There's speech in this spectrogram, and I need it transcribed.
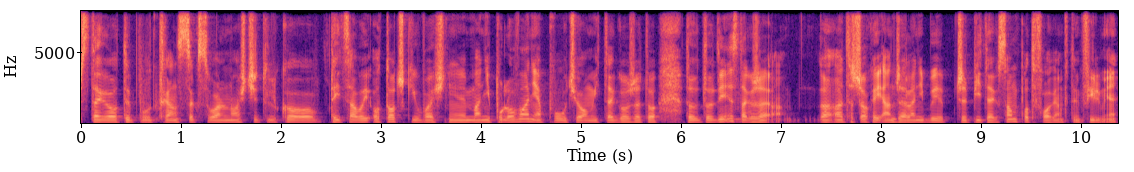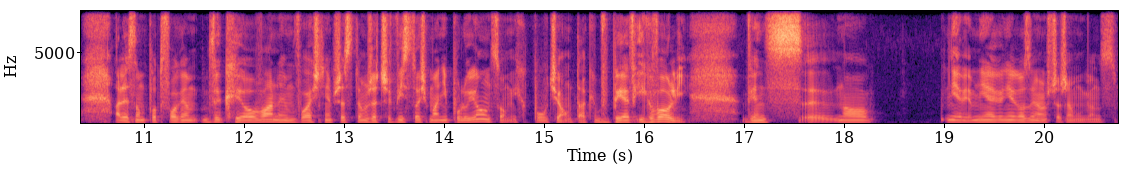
stereotypu transseksualności, tylko tej całej otoczki właśnie manipulowania płcią i tego, że to, to, to nie jest tak, że ale też okej, okay, Angela niby czy Peter są potworem w tym filmie, ale są potworem wykreowanym właśnie przez tę rzeczywistość manipulującą ich płcią, tak, wbrew ich woli. Więc no nie wiem, nie, nie rozumiem szczerze mówiąc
